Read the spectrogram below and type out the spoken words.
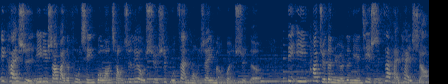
一开始，伊丽莎白的父亲国王乔治六世是不赞同这一门婚事的。第一，他觉得女儿的年纪实在还太小；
